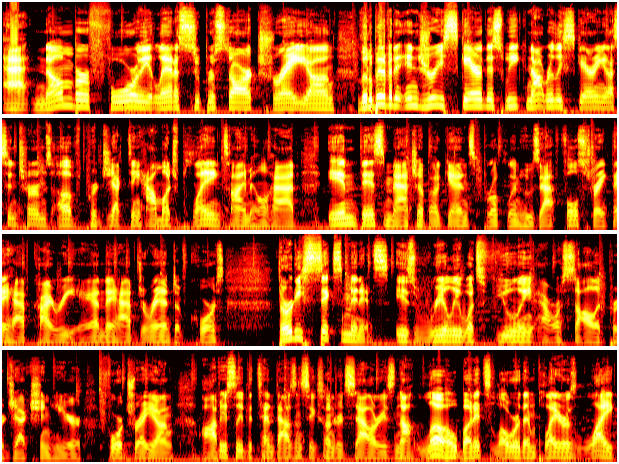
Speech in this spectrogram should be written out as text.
At number four, the Atlanta superstar Trae Young. A little bit of an injury scare this week, not really scaring us in terms of projecting how much playing time he'll have in this matchup against Brooklyn, who's at full strength. They have Kyrie and they have Durant, of course. 36 minutes is really what's fueling our solid projection here for Trae Young. Obviously, the 10,600 salary is not low, but it's lower than players like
